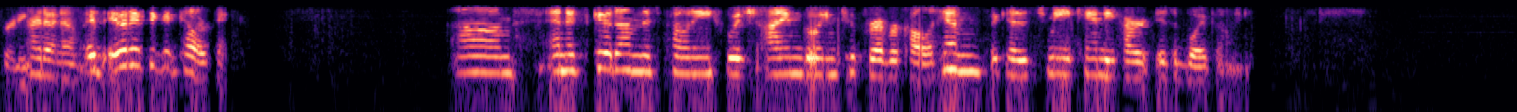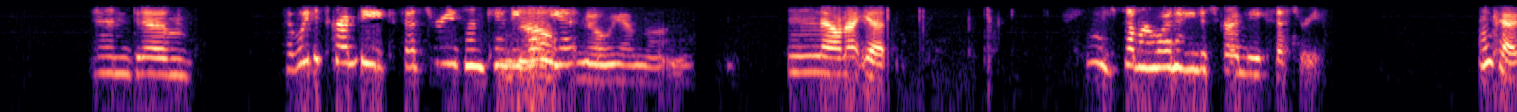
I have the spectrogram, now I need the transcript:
pretty. I don't know. It, it, it's a good color pink. Um, and it's good on this pony, which I'm going to forever call a him because to me, Candy Heart is a boy pony. And um, have we described the accessories on Candy no, Heart yet? no, we have not. No, not yet. Hmm, Summer, why don't you describe the accessories? Okay.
